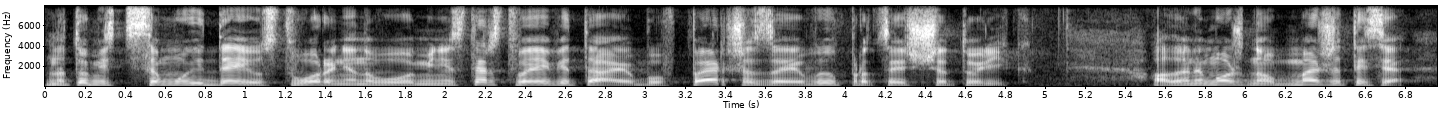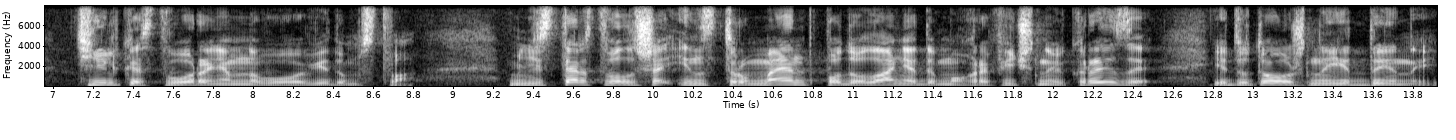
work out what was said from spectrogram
Натомість саму ідею створення нового міністерства я вітаю, бо вперше заявив про це ще торік. Але не можна обмежитися тільки створенням нового відомства. Міністерство лише інструмент подолання демографічної кризи і до того ж не єдиний.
